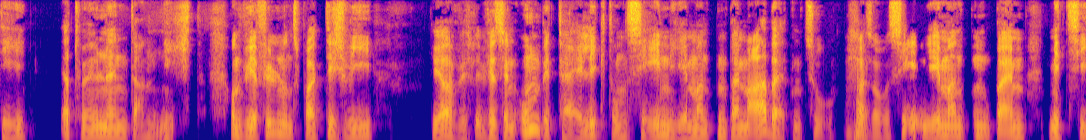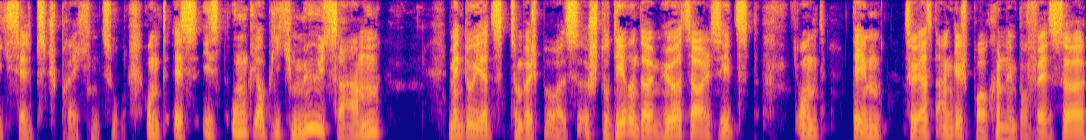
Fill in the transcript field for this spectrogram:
die ertönen dann nicht. Und wir fühlen uns praktisch wie, ja, wir sind unbeteiligt und sehen jemanden beim Arbeiten zu. Mhm. Also sehen jemanden beim mit sich selbst sprechen zu. Und es ist unglaublich mühsam, wenn du jetzt zum Beispiel als Studierender im Hörsaal sitzt und dem zuerst angesprochenen Professor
